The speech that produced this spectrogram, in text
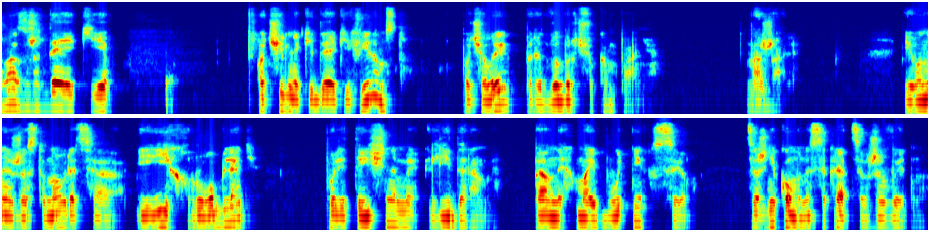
у нас вже деякі очільники деяких відомств почали передвиборчу кампанію. На жаль. І вони вже становляться і їх роблять політичними лідерами певних майбутніх сил. Це ж нікому не секрет, це вже видно.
